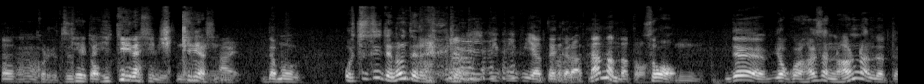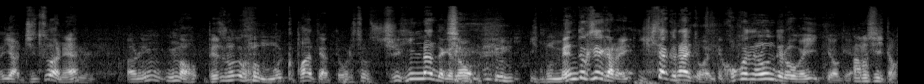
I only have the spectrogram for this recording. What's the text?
これがずっと。ひっきりなしに。ひっきりなしに、はい。だもう落ち着いて飲んでないけどピーピーピーピーやってるから。何なんだと。そう、で「いやこれ林さん何なんだ」って「いや実はね、あの今別のところもう一個パーティーやって俺ちょっと主賓なんだけどもう面倒くせえから行きたくないとか言ってここで飲んでる方がいいってわけ。楽しいと。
